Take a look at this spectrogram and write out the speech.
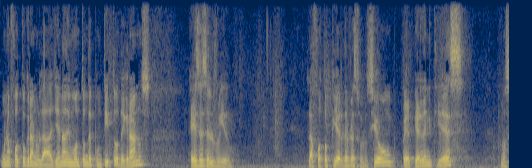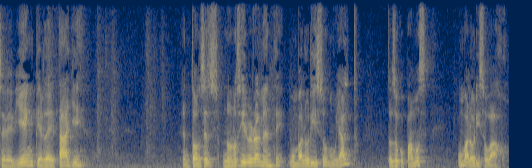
una foto granulada, llena de un montón de puntitos, de granos. Ese es el ruido. La foto pierde resolución, pierde nitidez, no se ve bien, pierde detalle. Entonces no nos sirve realmente un valor ISO muy alto. Entonces ocupamos un valor ISO bajo.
